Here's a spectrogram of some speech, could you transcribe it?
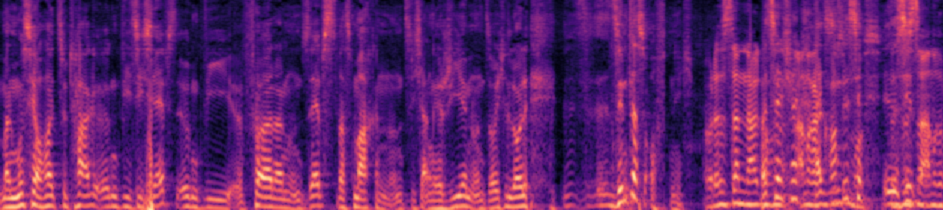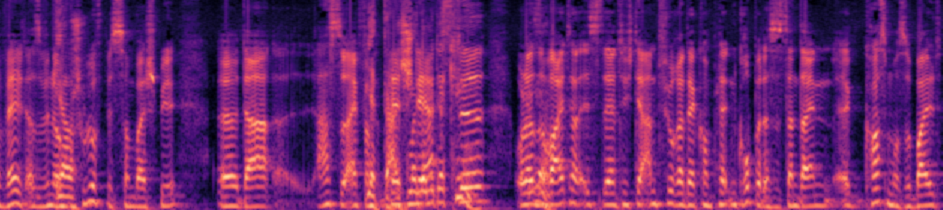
man muss ja heutzutage irgendwie sich selbst irgendwie äh, fördern und selbst was machen und sich engagieren und solche Leute sind das oft nicht. Aber das ist dann halt Weißt auch ein meine, anderer also ein Kosmos. bisschen- das es ist eine andere Welt. Also wenn du Ja. auf dem Schulhof bist zum Beispiel, äh, da hast du einfach Ja, der ja der Stärkste King. oder so Genau. weiter ist der, natürlich der Anführer der kompletten Gruppe. Das ist dann dein äh, Kosmos. Sobald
